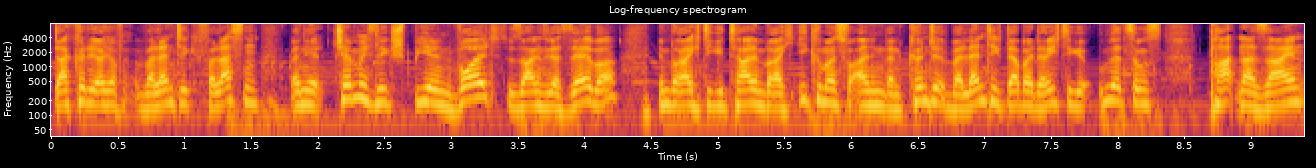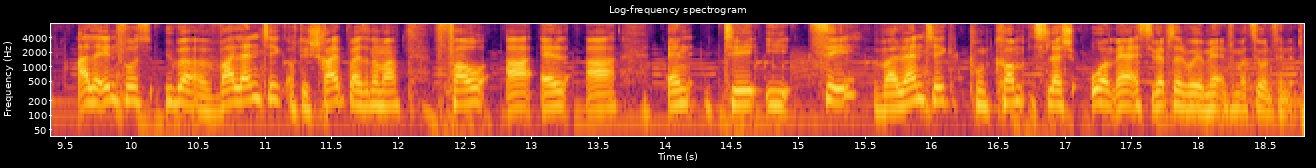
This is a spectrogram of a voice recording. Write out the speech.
Da könnt ihr euch auf Valentic verlassen. Wenn ihr Champions League spielen wollt, so sagen sie das selber, im Bereich Digital, im Bereich E-Commerce vor allen Dingen, dann könnte Valentic dabei der richtige Umsetzungspartner sein. Alle Infos über Valentic, auch die Schreibweise nochmal, V-A-L-A-N-T-I-C, valentic.com slash OMR ist die Website, wo ihr mehr Informationen findet.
